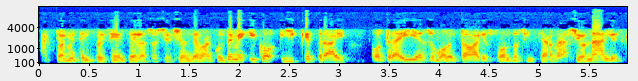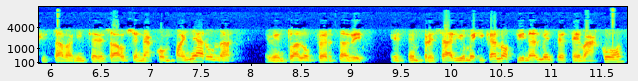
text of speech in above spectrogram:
actualmente el presidente de la Asociación de Bancos de México y que trae o traía en su momento a varios fondos internacionales que estaban interesados en acompañar una eventual oferta de este empresario mexicano. Finalmente se bajó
